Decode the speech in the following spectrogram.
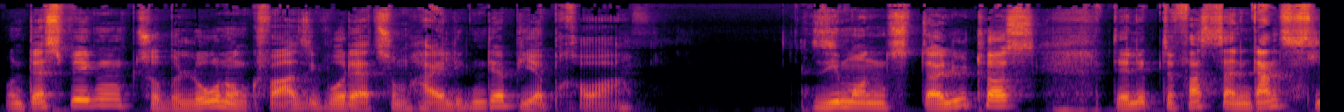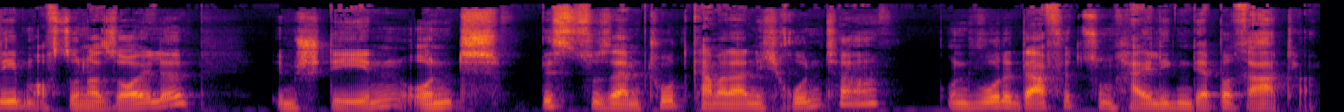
Und deswegen, zur Belohnung quasi, wurde er zum Heiligen der Bierbrauer. Simon Stalytos, der lebte fast sein ganzes Leben auf so einer Säule im Stehen und bis zu seinem Tod kam er da nicht runter und wurde dafür zum Heiligen der Berater.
